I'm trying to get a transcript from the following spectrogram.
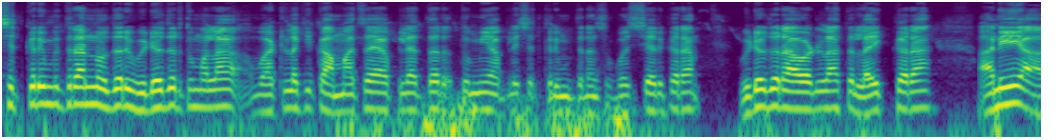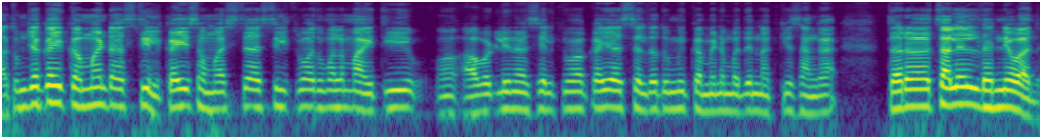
शेतकरी मित्रांनो जर व्हिडिओ जर तुम्हाला वाटला की कामाचा आहे आपल्या तर तुम्ही आपल्या शेतकरी मित्रांसोबत शेअर करा. व्हिडिओ जर आवडला तर लाईक करा. आणि तुमच्या काही कमेंट असतील काही समस्या असतील किंवा तुम्हाला माहिती आवडली नसेल किंवा काही असेल तर तुम्ही कमेंटमध्ये नक्की सांगा. तर चालेल धन्यवाद.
